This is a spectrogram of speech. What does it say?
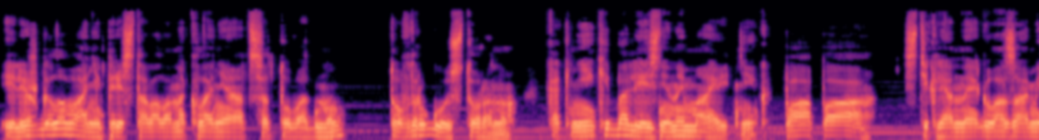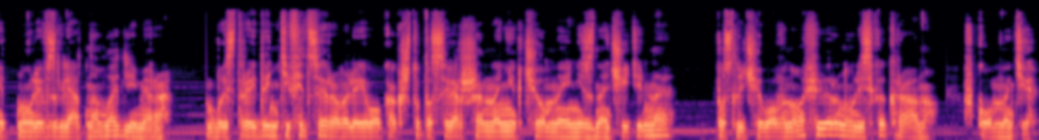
и лишь голова не переставала наклоняться то в одну, то в другую сторону, как некий болезненный маятник. «Папа!» Стеклянные глаза метнули взгляд на Владимира. Быстро идентифицировали его как что-то совершенно никчемное и незначительное, после чего вновь вернулись к экрану. В комнате,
